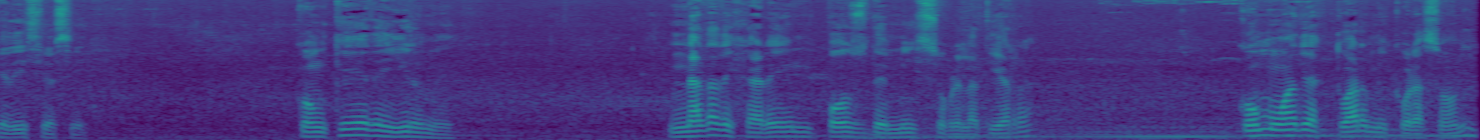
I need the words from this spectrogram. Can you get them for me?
que dice así. ¿Con qué he de irme? ¿Nada dejaré en pos de mí sobre la tierra? ¿Cómo ha de actuar mi corazón?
